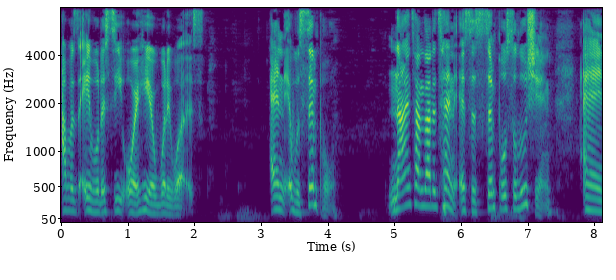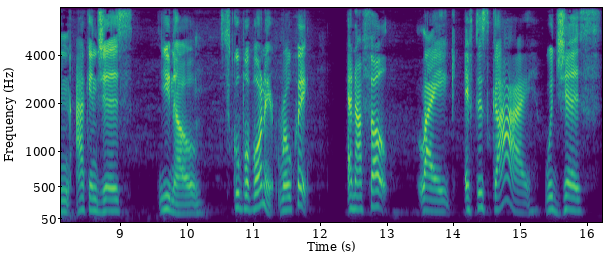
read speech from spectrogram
I was able to see or hear what it was. And it was simple. Nine times out of 10, it's a simple solution. And I can just, you know, scoop up on it real quick. And I felt like if this guy would just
